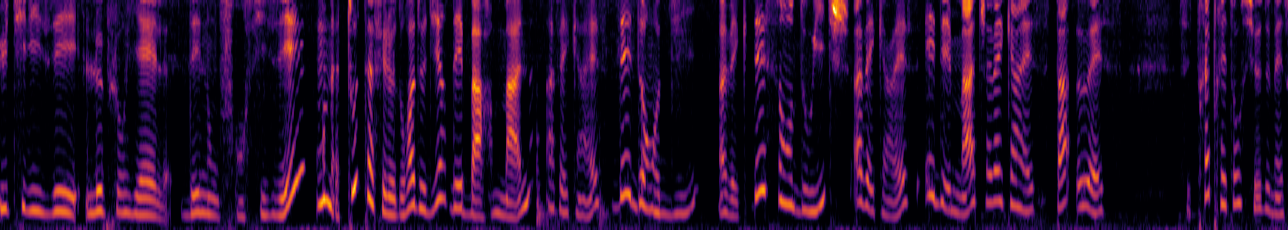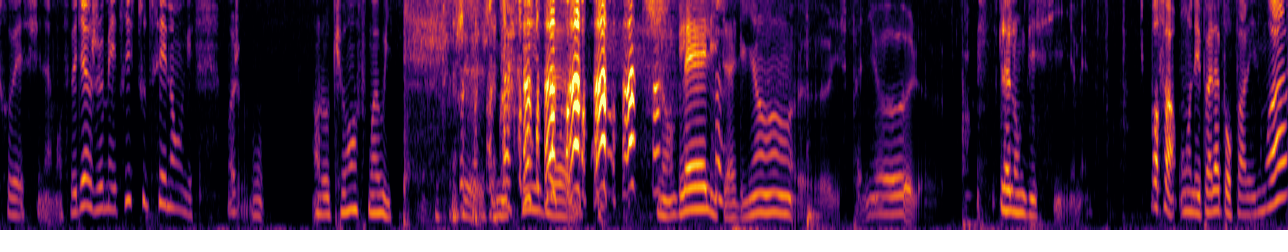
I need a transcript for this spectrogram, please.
utiliser le pluriel des noms francisés, on a tout à fait le droit de dire des barman avec un S, des dandys avec des sandwichs avec un S et des matchs avec un S, pas ES. C'est très prétentieux de mettre ES finalement. Ça veut dire je maîtrise toutes ces langues. Moi, je- bon, en l'occurrence, moi oui. Je, je maîtrise euh, l'anglais, l'italien, euh, l'espagnol, la langue des signes même. Enfin, on n'est pas là pour parler de moi.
